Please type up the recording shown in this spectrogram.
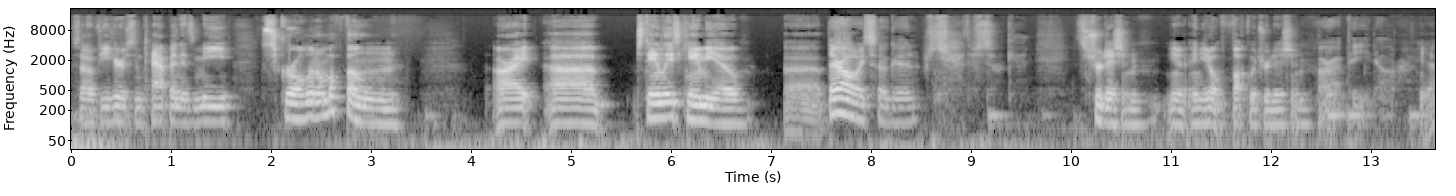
So if you hear some tapping, it's me scrolling on my phone. All right, uh, Stan Lee's cameo. Uh, They're always so good. yeah, they're so good. It's tradition, you know, and you don't fuck with tradition. R.I.P. dog. Yeah.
